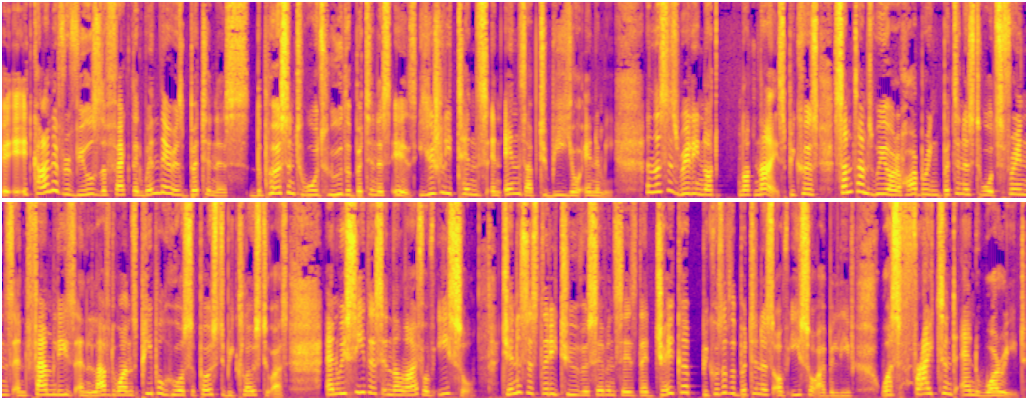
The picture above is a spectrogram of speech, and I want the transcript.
it, it, kind of reveals the fact that when there is bitterness, the person towards who the bitterness is usually tends and ends up to be your enemy. And this is really not not nice because sometimes we are harboring bitterness towards friends and families and loved ones, people who are supposed to be close to us. And we see this in the life of Esau. Genesis 32, verse 7 says that Jacob, because of the bitterness of Esau, I believe, was frightened and worried.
